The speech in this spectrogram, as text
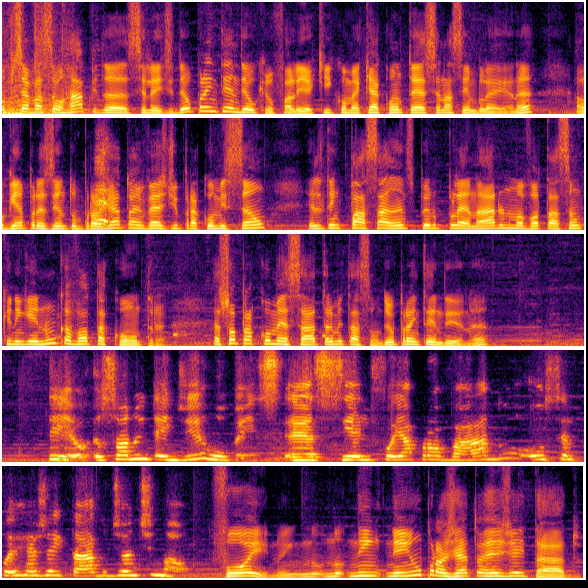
Observação rápida, Sileide, deu para entender o que eu falei aqui, como é que acontece na Assembleia, né? Alguém apresenta um projeto, ao invés de ir para a comissão, ele tem que passar antes pelo plenário numa votação que ninguém nunca vota contra. É só para começar a tramitação. Deu para entender, né? Sim, eu, eu, só não entendi, Rubens, é, se ele foi aprovado ou se ele foi rejeitado de antemão. Foi, nenhum projeto é rejeitado.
